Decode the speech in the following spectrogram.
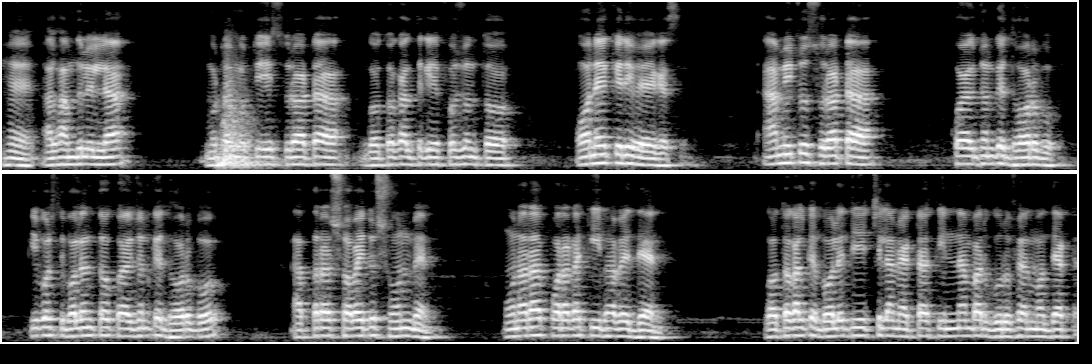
হ্যাঁ আলহামদুলিল্লাহ, মোটামুটি এই সূরাটা গতকাল থেকে এ পর্যন্ত অনেকেরই হয়ে গেছে। আমি একটু সূরাটা কয়েকজনকে ধরব। কি বলছি বলেন তো, কয়েকজনকে ধরব। আপনারা সবাই একটু শুনবেন, ওনারা পড়াটা কীভাবে দেন? গতকালকে বলে দিয়েছিলাম একটা তিন নাম্বার গ্রুপের মধ্যে একটা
